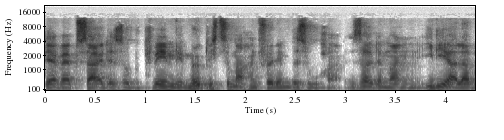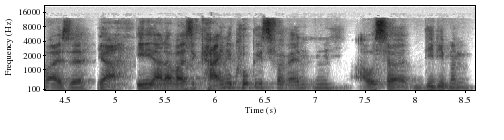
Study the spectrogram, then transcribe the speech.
der Webseite so bequem wie möglich zu machen für den Besucher, sollte man idealerweise, ja, idealerweise keine Cookies verwenden, außer die, die man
